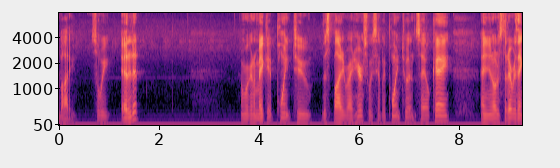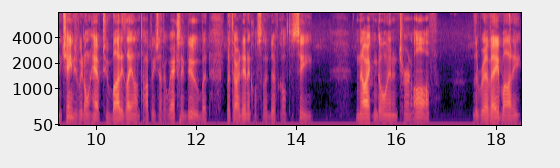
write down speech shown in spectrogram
body. So we edit it and we're going to make it point to this body right here. So we simply point to it and say OK and you notice that everything changes. We don't have two bodies laying on top of each other. We actually do, but, but they're identical, so they're difficult to see. Now I can go in and turn off the Rev A body,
